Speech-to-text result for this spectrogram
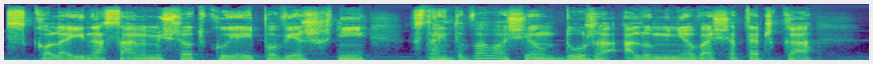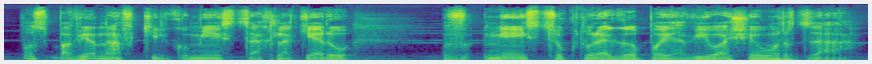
Z kolei na samym środku jej powierzchni znajdowała się duża aluminiowa siateczka, pozbawiona w kilku miejscach lakieru, w miejscu którego pojawiła się rdza.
